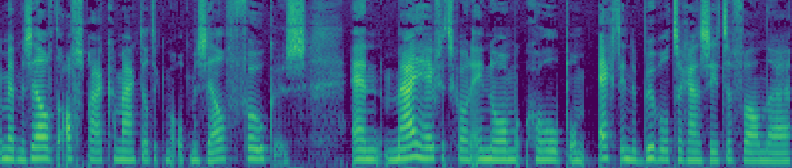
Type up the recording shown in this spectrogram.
met mezelf de afspraak gemaakt dat ik me op mezelf focus. En mij heeft het gewoon enorm geholpen om echt in de bubbel te gaan zitten van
